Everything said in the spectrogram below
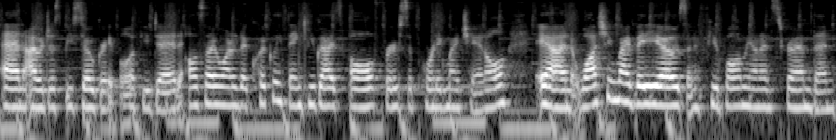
and I would just be so grateful if you did. Also, I wanted to quickly thank you guys all for supporting my channel and watching my videos and if you follow me on Instagram then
